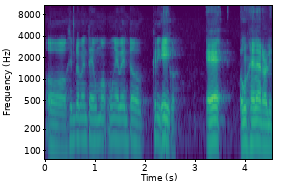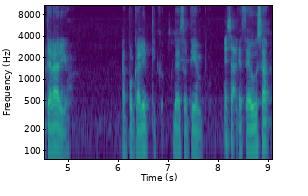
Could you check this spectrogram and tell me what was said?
o simplemente un, evento crítico. es un género literario apocalíptico de esos tiempos. Exacto. que se usa,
